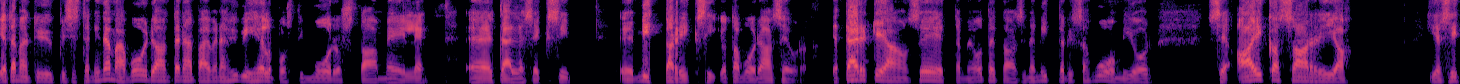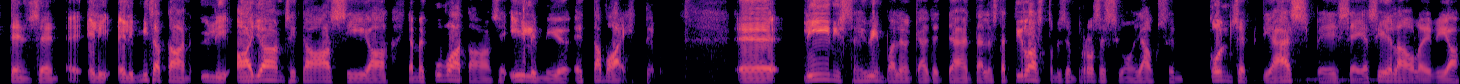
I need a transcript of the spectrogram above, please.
ja tämän tyyppisistä, niin nämä voidaan tänä päivänä hyvin helposti muodostaa meille tällaiseksi mittariksi, jota voidaan seurata. Ja tärkeää on se, että me otetaan siinä mittarissa huomioon se aikasarja, ja sitten sen, eli, eli mitataan yli ajan sitä asiaa ja me kuvataan se ilmiö, että vaihtelu. Liinissä hyvin paljon käytetään tällaista tilastollisen prosessiohjauksen konseptia SPC ja siellä olevia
